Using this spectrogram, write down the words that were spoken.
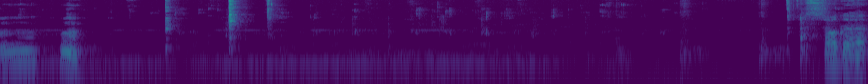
Mm-hmm. So good.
